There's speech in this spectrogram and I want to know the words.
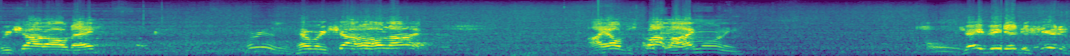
We shot all day, Where is it? and we shot all night. I held the spotlight. On him. JV did the shooting.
